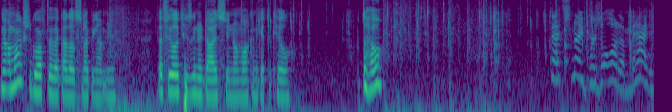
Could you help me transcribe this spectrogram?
Yeah, I'm actually go after that guy that's sniping at me. I feel like he's gonna die soon. I'm not gonna get the kill. What the hell? Sniper's automatic.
